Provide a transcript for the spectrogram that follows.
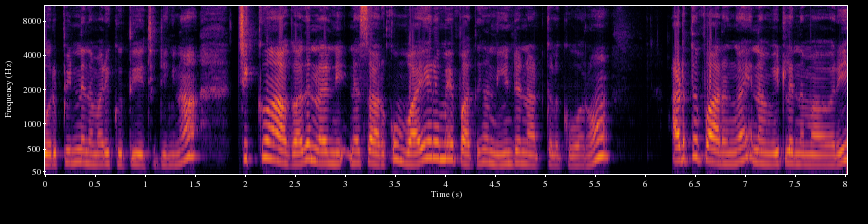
ஒரு பின் இந்த மாதிரி குத்தி வச்சிட்டிங்கன்னா சிக்கும் ஆகாது நல்லா நீட்னஸாக இருக்கும். வயருமே பார்த்திங்கன்னா நீண்ட நாட்களுக்கு வரும். அடுத்து பாருங்கள் நம்ம வீட்டில் இந்த மாதிரி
